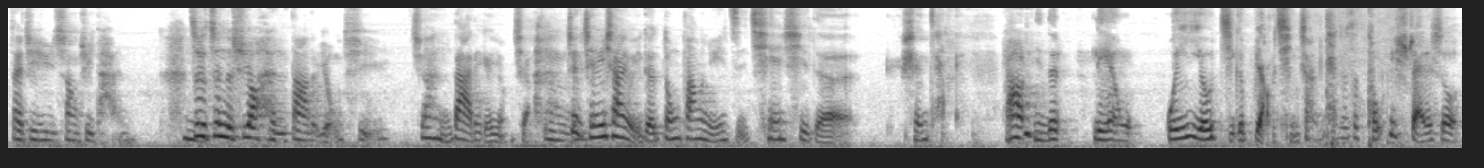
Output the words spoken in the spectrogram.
再继续上去弹，这真的需要很大的勇气。需要很大的一个勇气啊！这个陈玉香有一个东方女子纤细的身材，然后你的脸唯一有几个表情，像你抬着头一甩的时候，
